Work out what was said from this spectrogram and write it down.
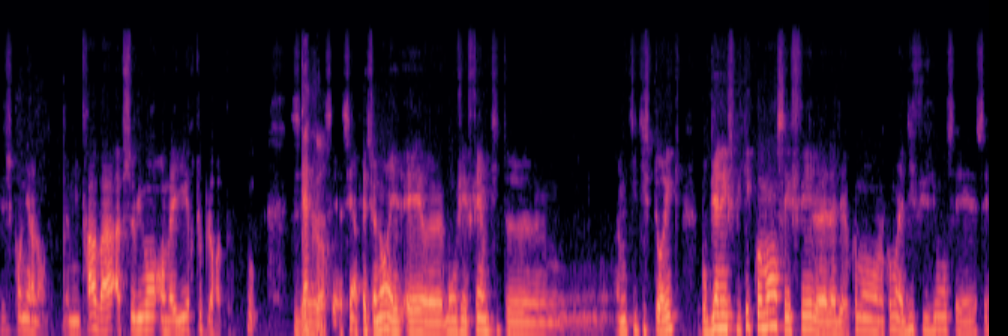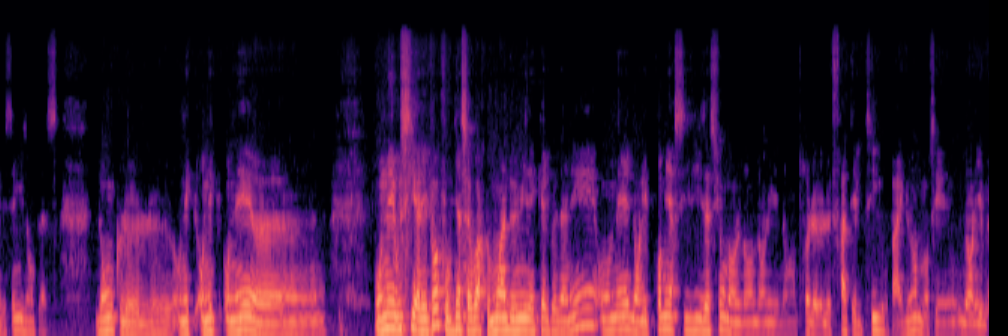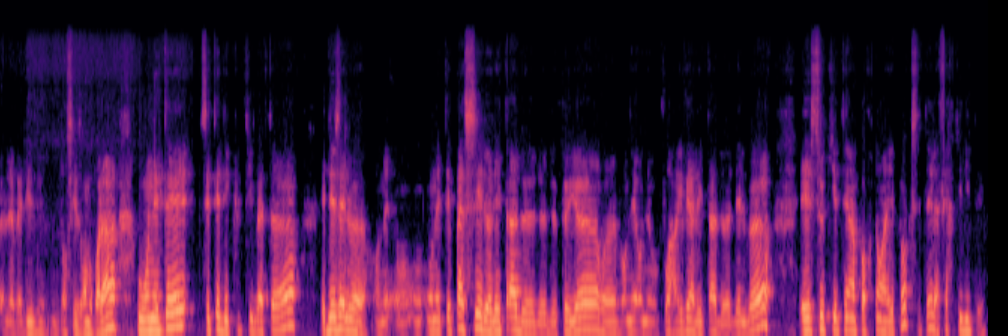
jusqu'en Irlande. Mitra va absolument envahir toute l'Europe. D'accord. C'est assez impressionnant. Et, et bon, j'ai fait un petit, un petit historique pour bien expliquer comment c'est fait, la, comment, comment la diffusion s'est mise en place. Donc, le, on est, on est, on est, euh, on est aussi à l'époque, il faut bien savoir que moins de 2000 et quelques années, on est dans les premières civilisations dans, dans, dans les, entre le, le, Frat et le Tigre, par exemple, dans ces, dans dans ces endroits-là, où on était, c'était des cultivateurs et des éleveurs. On, est, on, était passé de l'état de, de, de, cueilleur euh, on est, on est, pour arriver à l'état d'éleveur. Et ce qui était important à l'époque, c'était la fertilité.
